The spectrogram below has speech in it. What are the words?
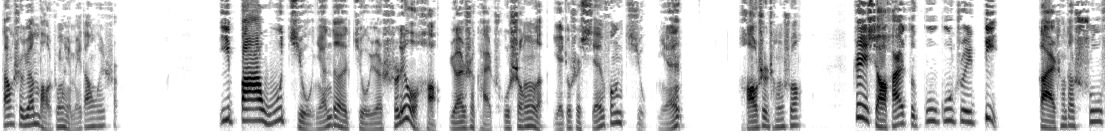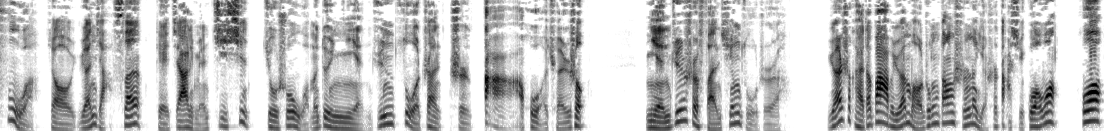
当时袁保忠也没当回事一八五九年的九月十六号，袁世凯出生了，也就是咸丰九年。好事成双，这小孩子咕咕坠地，赶上他叔父啊，叫袁甲三，给家里面寄信，就说我们对捻军作战是大获全胜。捻军是反清组织啊。袁世凯的爸爸袁保忠当时呢，也是大喜过望，嚯！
